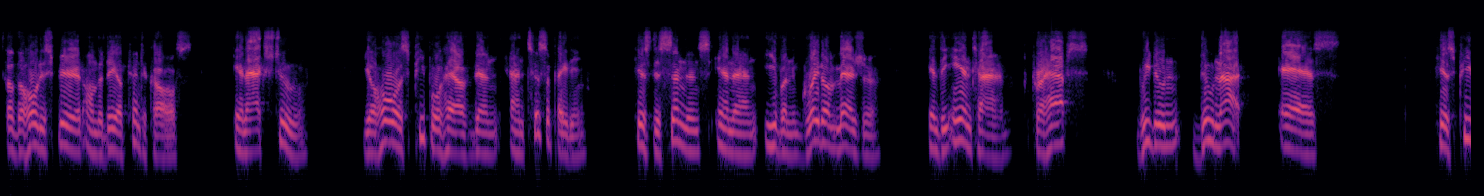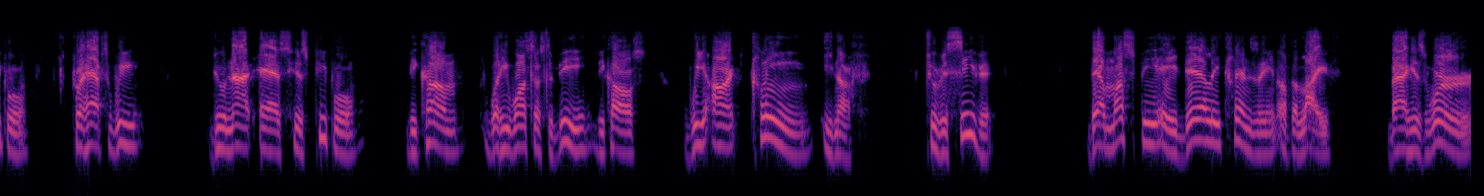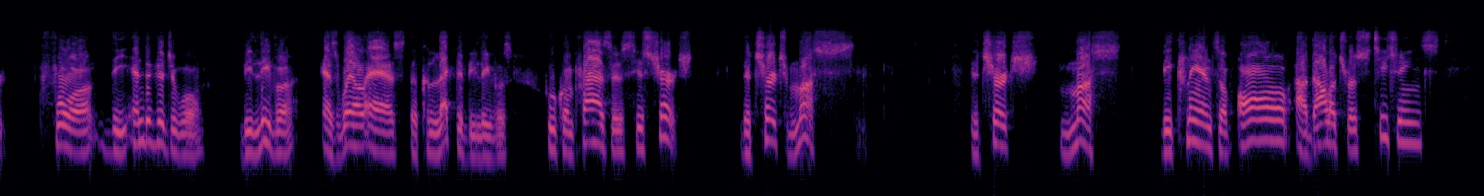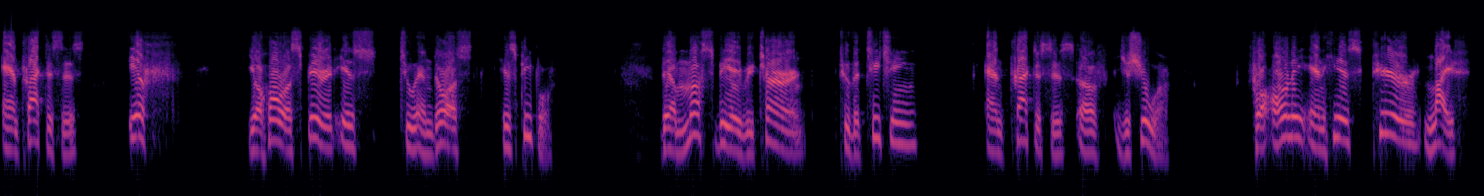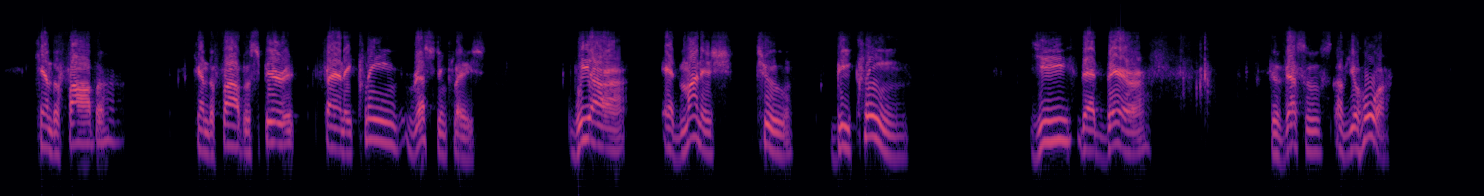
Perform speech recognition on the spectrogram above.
of the Holy Spirit on the day of Pentecost in Acts 2, Jehovah's people have been anticipating his descendants in an even greater measure in the end time. Perhaps we do, do not, as his people, perhaps we do not, as his people, become what he wants us to be because we aren't clean enough to receive it, there must be a daily cleansing of the life by his word for the individual believer as well as the collective believers who comprises his church. The church must, the church must be cleansed of all idolatrous teachings and practices if Yahweh's spirit is to endorse his people. There must be a return to the teaching and practices of Yeshua. For only in his pure life can the Father, can the Father's Spirit find a clean resting place. We are admonished to be clean, ye that bear the vessels of Yahweh.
